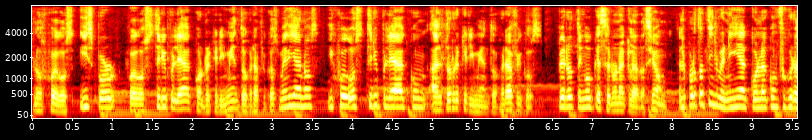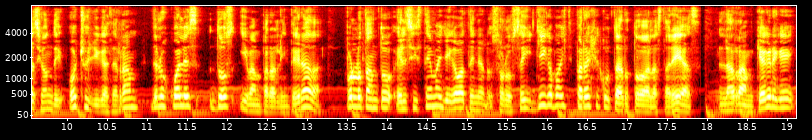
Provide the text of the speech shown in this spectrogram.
Los juegos eSport, juegos AAA con requerimientos gráficos medianos y juegos AAA con altos requerimientos gráficos. Pero tengo que hacer una aclaración. El portátil venía con la configuración de 8 GB de RAM, de los cuales 2 iban para la integrada. Por lo tanto, el sistema llegaba a tener solo 6 GB para ejecutar todas las tareas. La RAM que agregué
